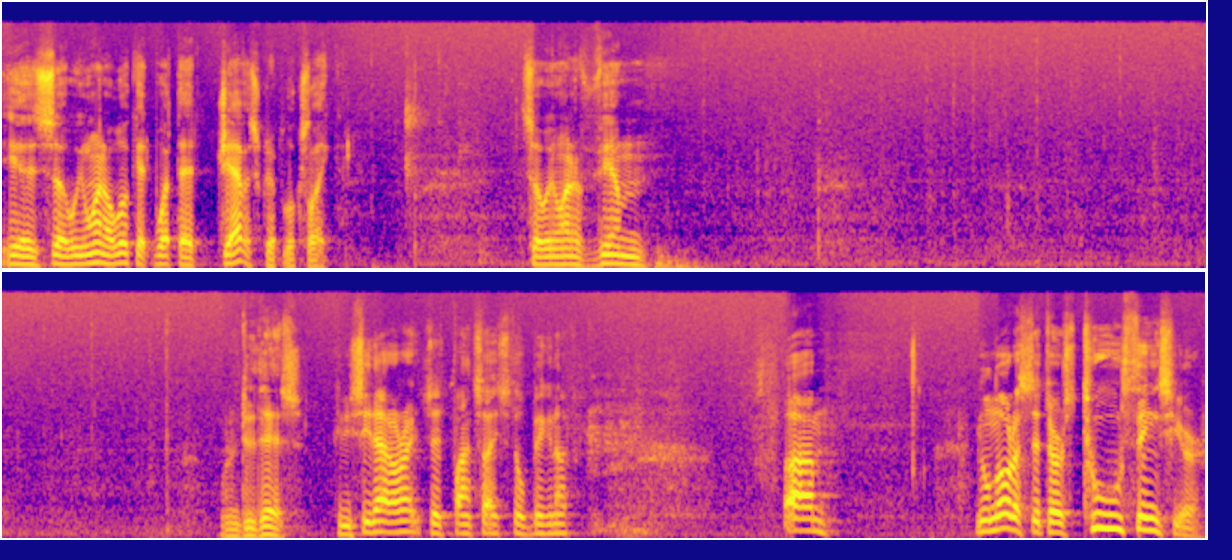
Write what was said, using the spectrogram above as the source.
is uh, we want to look at what that JavaScript looks like. So we want to vim Going to do this. Can you see that all right? Is that font size still big enough? Um, you'll notice that there's two things here.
